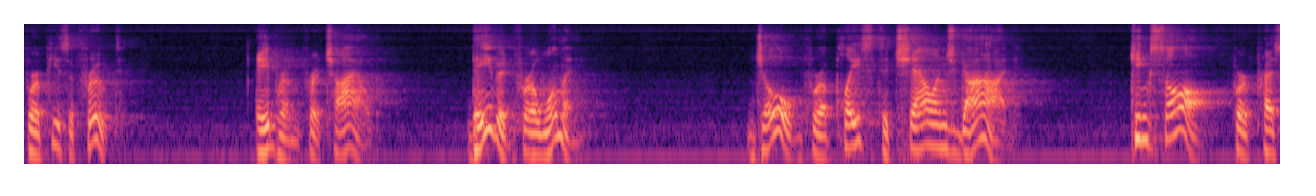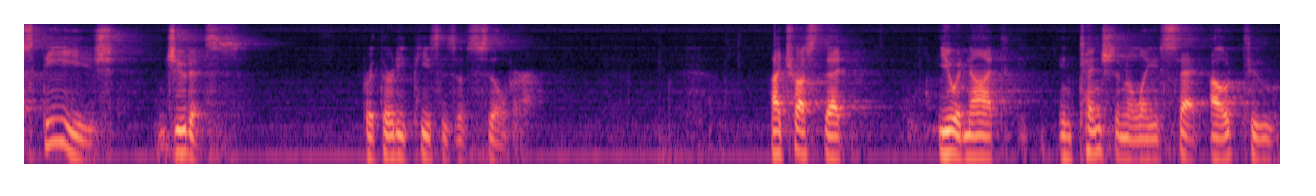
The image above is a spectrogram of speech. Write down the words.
for a piece of fruit, Abram for a child, David for a woman, Job for a place to challenge God, King Saul for prestige, Judas for 30 pieces of silver. I trust that you would not intentionally set out to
